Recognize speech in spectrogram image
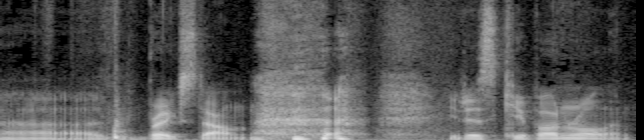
uh, breaks down. you just keep on rolling.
